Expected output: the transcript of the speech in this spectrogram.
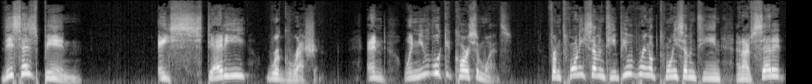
This has been a steady regression. And when you look at Carson Wentz from 2017, people bring up 2017, and I've said it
